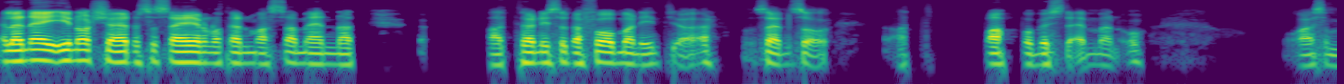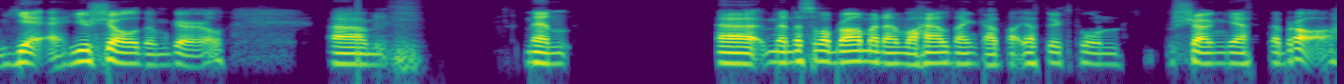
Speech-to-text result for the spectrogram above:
Eller nej, i något skede så säger hon åt en massa män att, att hörni så där får man inte göra. Och sen så att pappa bestämmer nu. Och är som yeah, you show them girl. Um, men men det som var bra med den var helt enkelt att jag tyckte hon sjöng jättebra.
